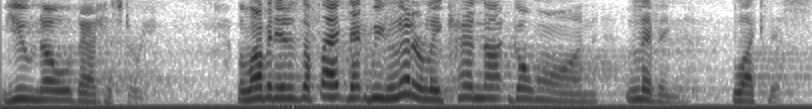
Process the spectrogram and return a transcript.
You know that history. Beloved, it is the fact that we literally cannot go on living like this.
